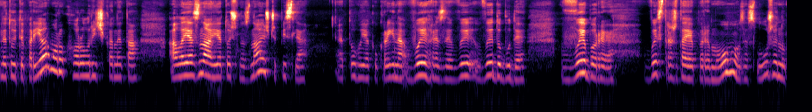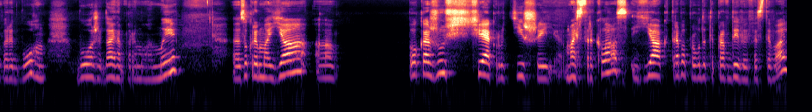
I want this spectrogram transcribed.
не той тепер ярмарок, хорол річка не та. Але я знаю, я точно знаю, що після е, того, як Україна вигризе, ви- видобуде вибори, вистраждає перемогу, заслужену перед Богом. Боже, дай нам перемоги. Ми, е, зокрема, я. е, Покажу ще крутіший майстер-клас, як треба проводити правдивий фестиваль.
